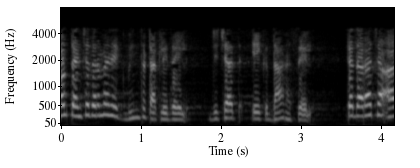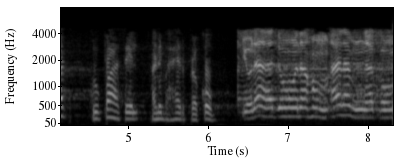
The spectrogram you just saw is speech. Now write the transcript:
मग त्यांच्या दरम्यान एक भिंत टाकली जाईल जिच्यात एक दार असेल त्या दाराच्या आत कृपा असेल आणि बाहेर प्रकोप ينادونهم ألم نكن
